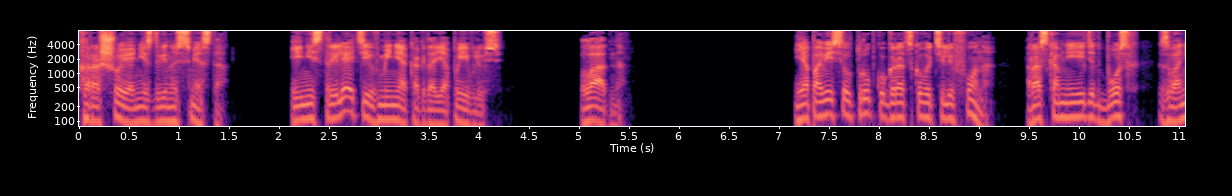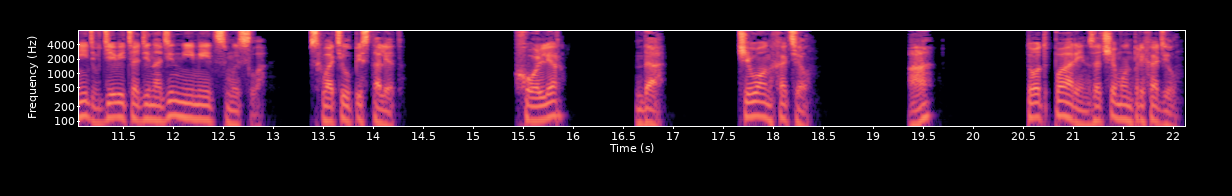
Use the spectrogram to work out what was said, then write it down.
Хорошо, я не сдвинусь с места. И не стреляйте в меня, когда я появлюсь. Ладно. Я повесил трубку городского телефона. Раз ко мне едет Босх, звонить в 911 не имеет смысла. Схватил пистолет. Холлер? Да. Чего он хотел? А? Тот парень, зачем он приходил?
